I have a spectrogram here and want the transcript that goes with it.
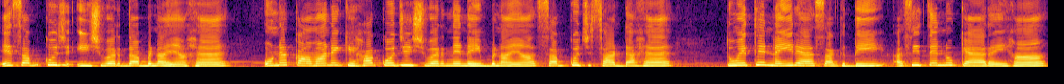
ਇਹ ਸਭ ਕੁਝ ਈਸ਼ਵਰ ਦਾ ਬਣਾਇਆ ਹੈ। ਉਹਨਾਂ ਕਾਵਾਂ ਨੇ ਕਿਹਾ, ਕੁਝ ਈਸ਼ਵਰ ਨੇ ਨਹੀਂ ਬਣਾਇਆ, ਸਭ ਕੁਝ ਸਾਡਾ ਹੈ। ਤੂੰ ਇੱਥੇ ਨਹੀਂ ਰਹਿ ਸਕਦੀ। ਅਸੀਂ ਤੈਨੂੰ ਕਹਿ ਰਹੇ ਹਾਂ।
